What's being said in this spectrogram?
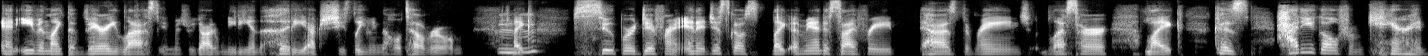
and even like the very last image we got of needy in the hoodie after she's leaving the hotel room like Mhm. super different and it just goes like amanda seyfried has the range bless her like because how do you go from karen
